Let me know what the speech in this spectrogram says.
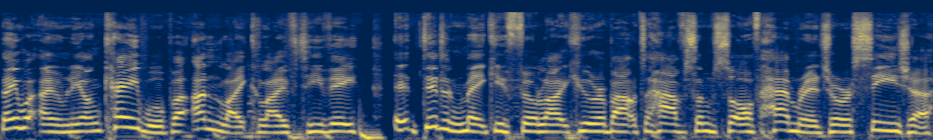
they were only on cable, but unlike Live TV, it didn't make you feel like you were about to have some sort of hemorrhage or a seizure.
